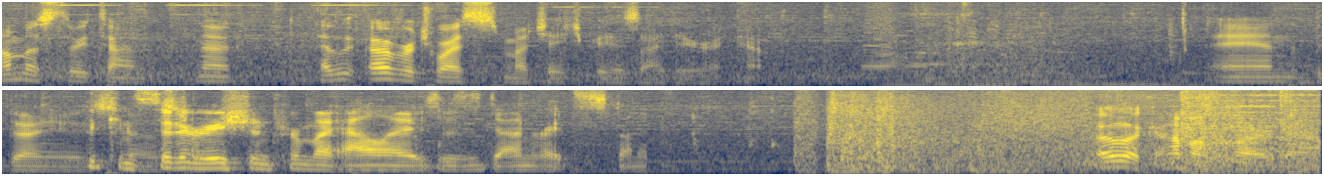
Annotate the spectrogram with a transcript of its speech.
almost three times, no, over twice as much HP as I do right now. And the Bedonia The consideration for my allies is downright stunning. Oh look, I'm on fire now.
